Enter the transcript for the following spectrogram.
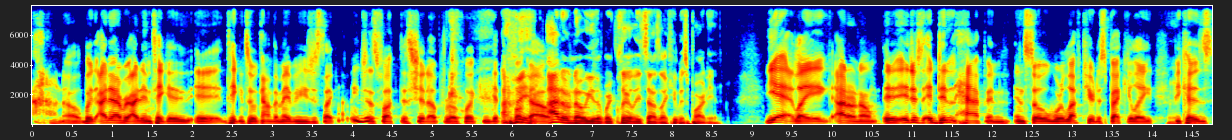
I don't know. But I never I didn't take it, it take into account that maybe he's just like, let me just fuck this shit up real quick and get the I fuck mean, out. I don't know either, but clearly it sounds like he was partying. yeah, like I don't know. It, it just it didn't happen. And so we're left here to speculate Hmm. because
